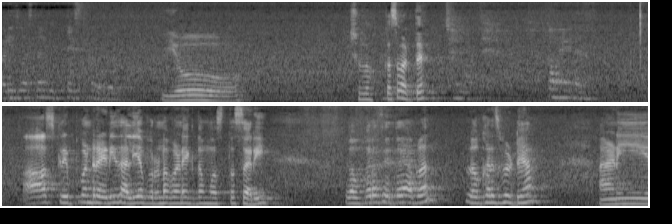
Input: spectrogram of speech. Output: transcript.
अडीच वाजता यो चलो कसं वाटतंय? कमेंट करा आ स्क्रिप्ट पण रेडी झाली आहे पूर्णपणे एकदम मस्त सरी. लवकरच येतोय आपण. लवकरच भेटूया. आणि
